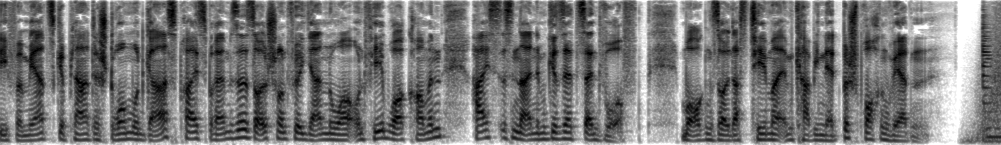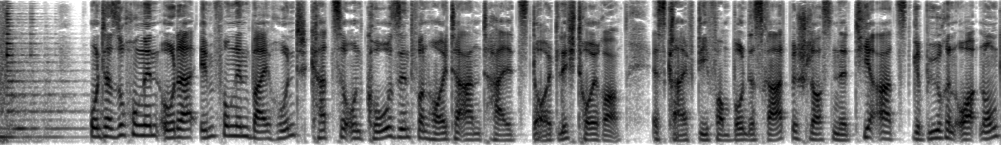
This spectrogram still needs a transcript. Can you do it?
Die für März geplante Strom- und Gaspreisbremse soll schon für Januar und Februar kommen, heißt es in einem Gesetzentwurf. Morgen soll das Thema im Kabinett besprochen werden. Untersuchungen oder Impfungen bei Hund, Katze und Co. sind von heute an teils deutlich teurer. Es greift die vom Bundesrat beschlossene Tierarztgebührenordnung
